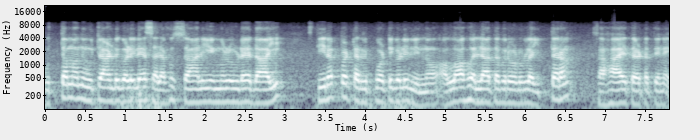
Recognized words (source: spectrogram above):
ഉത്തമ നൂറ്റാണ്ടുകളിലെ സലഫുസാലിയങ്ങളുടേതായി സ്ഥിരപ്പെട്ട റിപ്പോർട്ടുകളിൽ നിന്നോ അള്ളാഹു അല്ലാത്തവരോടുള്ള ഇത്തരം സഹായത്തേട്ടത്തിന്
